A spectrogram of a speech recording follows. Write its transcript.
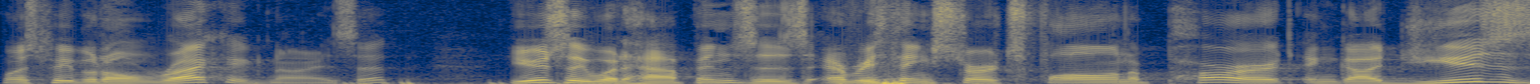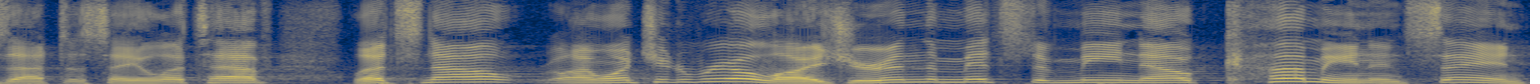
Most people don't recognize it. Usually what happens is everything starts falling apart and God uses that to say, "Let's have let's now I want you to realize you're in the midst of me now coming and saying,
